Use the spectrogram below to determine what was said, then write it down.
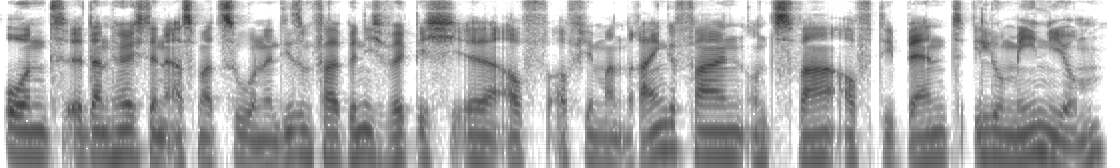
und äh, dann höre ich dann erstmal zu. Und in diesem Fall bin ich wirklich äh, auf, auf jemanden reingefallen und zwar auf die Band Illuminium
